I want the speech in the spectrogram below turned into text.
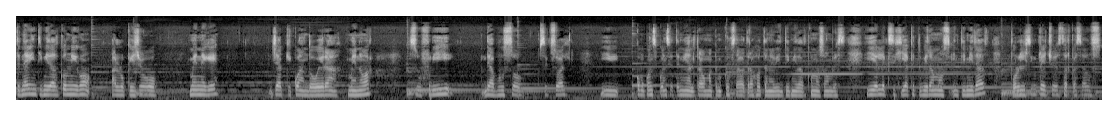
tener intimidad conmigo, a lo que yo me negué, ya que cuando era menor sufrí de abuso sexual y como consecuencia tenía el trauma que me costaba trabajo tener intimidad con los hombres y él exigía que tuviéramos intimidad por el simple hecho de estar casados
